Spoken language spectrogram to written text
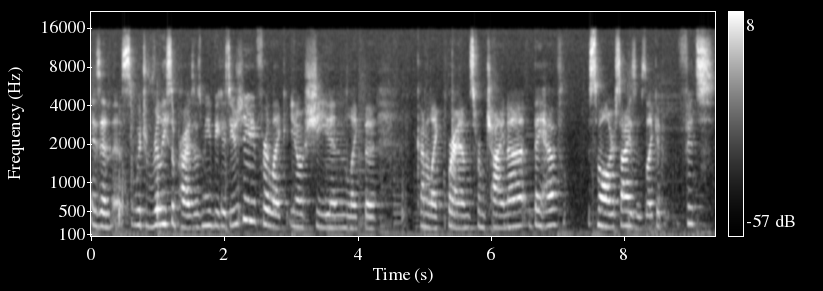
is in this, which really surprises me because usually for like, you know, Shein, like the kind of like brands from China, they have smaller sizes. Like it fits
